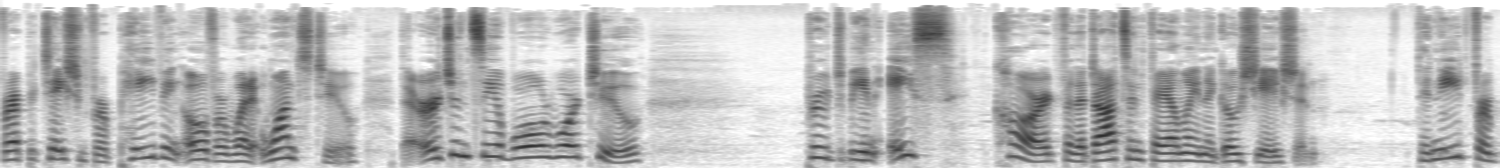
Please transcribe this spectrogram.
reputation for paving over what it wants to, the urgency of World War II proved to be an ace card for the Dotson family negotiation. The need for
